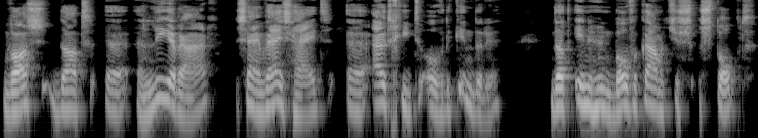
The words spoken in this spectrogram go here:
was dat uh, een leraar zijn wijsheid uh, uitgiet over de kinderen, dat in hun bovenkamertjes stopt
